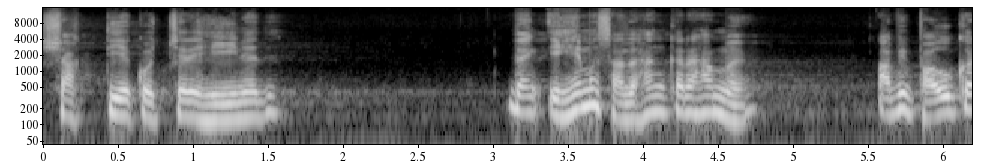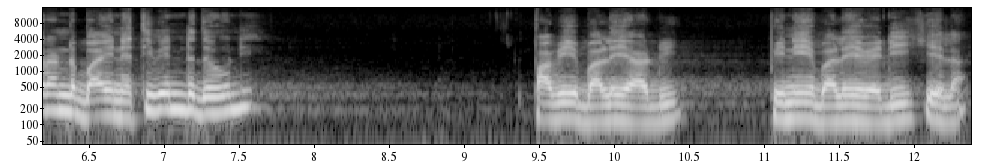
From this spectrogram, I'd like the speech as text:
ශක්තිය කොච්චර හීනද දැන් එහෙම සඳහන් කරහම අපි පව් කරන්න බය නැතිවෙන්ඩ දෝනේ පවේ බලය අඩුයි පිනේ බලය වැඩී කියලා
